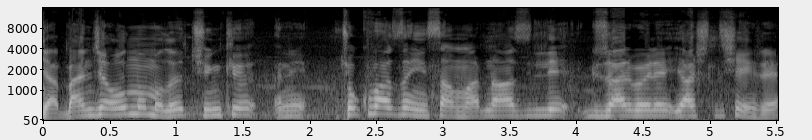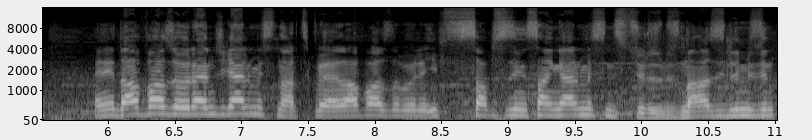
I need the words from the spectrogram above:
Ya bence olmamalı çünkü hani çok fazla insan var. Nazilli güzel böyle yaşlı şehri. Hani daha fazla öğrenci gelmesin artık veya daha fazla böyle ipsiz sapsız insan gelmesin istiyoruz. Biz Nazilli'mizin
